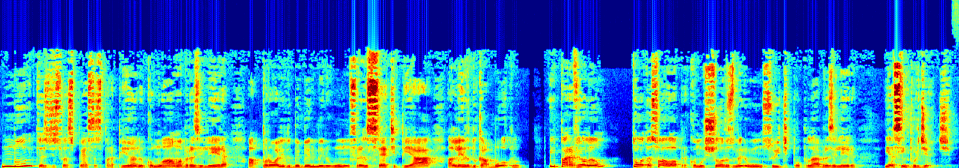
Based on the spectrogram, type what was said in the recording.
muitas de suas peças para piano, como Alma Brasileira, A Prole do Bebê número 1, Francete Piá, A Lenda do Caboclo, e para violão, toda a sua obra, como Choros número 1, Suíte Popular Brasileira, e assim por diante.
